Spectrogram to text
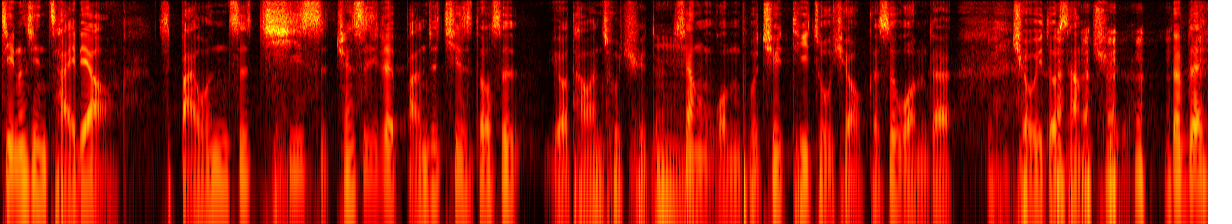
机能性材料是百分之七十，全世界的百分之七十都是由台湾出去的。像我们不去踢足球，可是我们的球衣都上去了，对不对？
